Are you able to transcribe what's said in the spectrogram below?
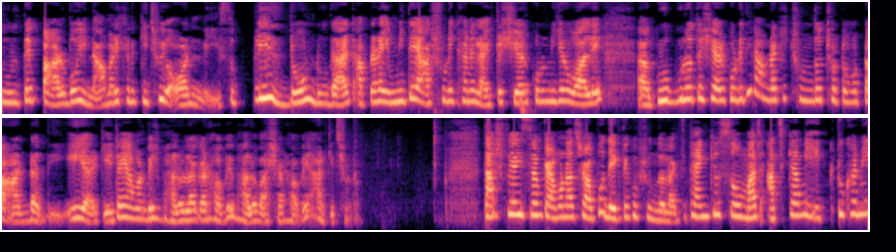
তুলতে পারবোই না, আমার এখানে কিছুই অন নেই। So please don't do that আপনারা এমনিতেই আসুন এখানে লাইভটা শেয়ার করুন নিজের ওয়ালে গ্রুপগুলোতে শেয়ার করে দিন আমরা একটা সুন্দর ছোট মোটো আড্ডা দিই। এই আর কি, এটাই আমার বেশ ভালো লাগার হবে, ভালোবাসার হবে, আর কিছু না। তাসফিয়া ইসলাম, কেমন আছো আপু? দেখতে খুব সুন্দর লাগছে। থ্যাংক ইউ সো মাচ আজকে আমি একটুখানি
